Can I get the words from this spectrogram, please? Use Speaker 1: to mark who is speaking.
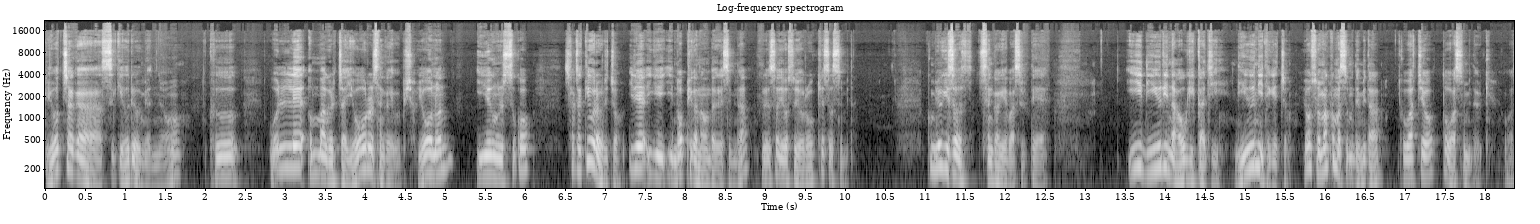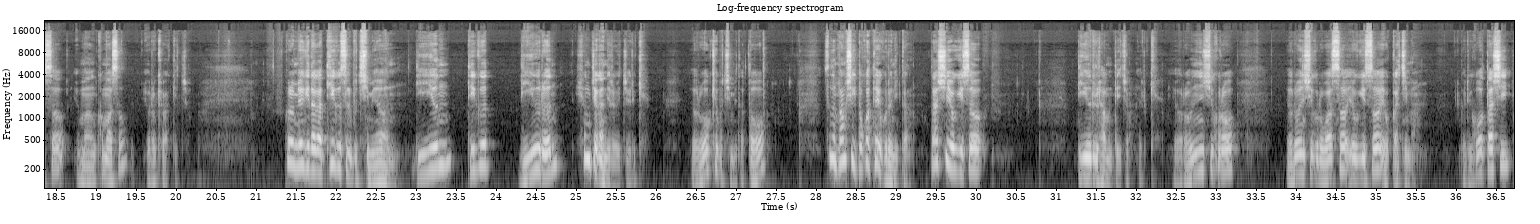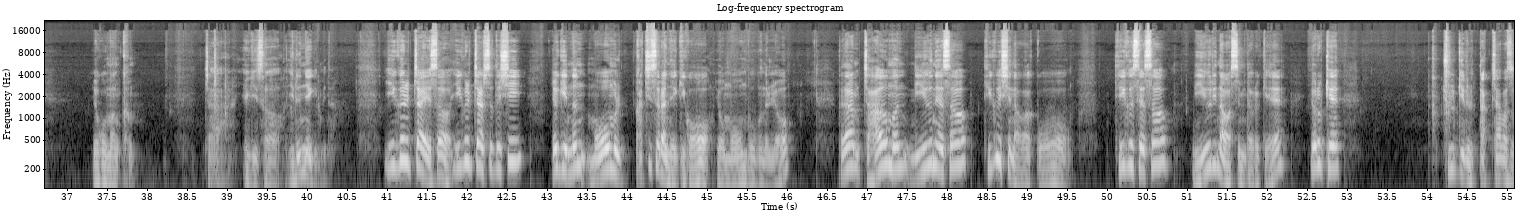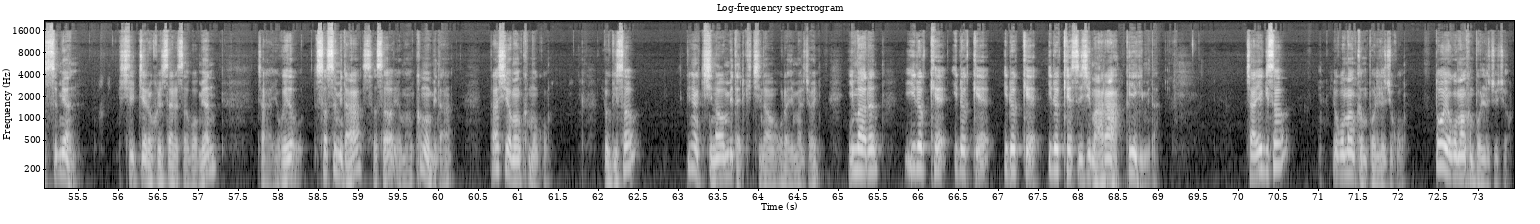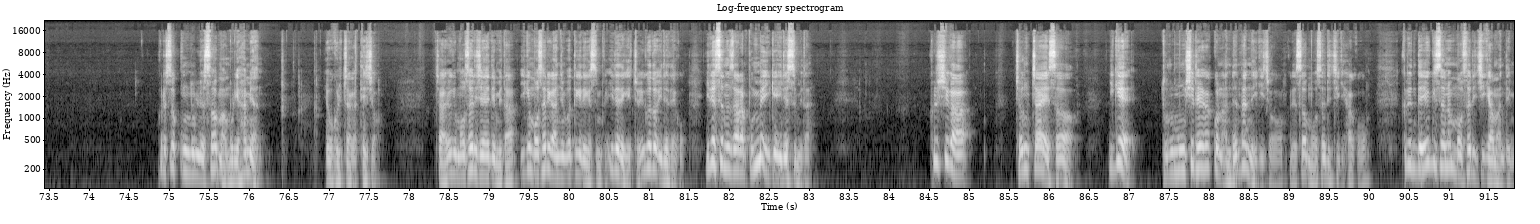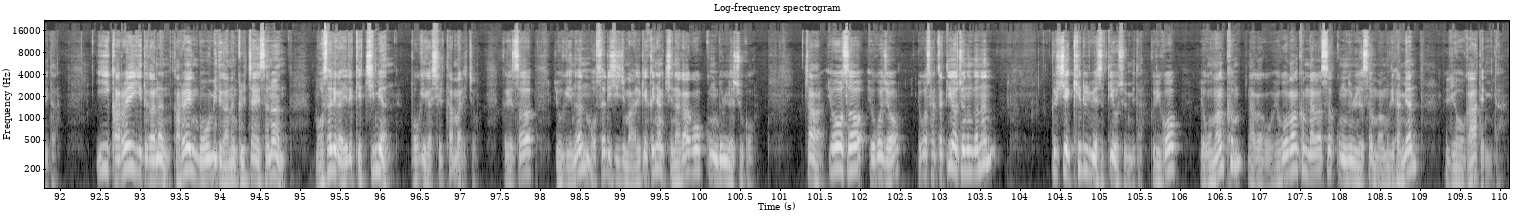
Speaker 1: 료자가 쓰기 어려우면요. 그 원래 엄마 글자 요를 생각해 봅시오. 요는 이응을 쓰고 살짝 띄우라 그랬죠. 이래 이게 이 높이가 나온다 그랬습니다. 그래서 요서 요렇게 썼습니다. 그럼 여기서 생각해 봤을 때 이 니을이 나오기까지 니은이 되겠죠. 요소 요만큼만 쓰면 됩니다. 그거 왔죠? 또 왔습니다. 이렇게 와서 요만큼 와서 요렇게 왔겠죠. 그럼 여기다가 디귿을 붙이면 니은, 디귿, 니을은 형제가 이루어졌죠. 이렇게 요렇게 붙입니다. 또 쓰는 방식이 똑같아요. 그러니까 다시 여기서 니을을 하면 되죠. 이렇게 요런 식으로 요런 식으로 와서 여기서 여기까지만 그리고 다시 요거만큼 자 여기서 이런 얘기입니다. 이 글자에서 이 글자를 쓰듯이 여기 있는 모음을 같이 쓰란 얘기고 요 모음 부분을요. 그 다음 자음은 니은에서 디귿이 나왔고 디귿에서 니을이 나왔습니다. 이렇게 이렇게 줄기를 딱 잡아서 쓰면 실제로 글자를 써보면 자 요거 썼습니다. 써서 요만큼 옵니다. 다시 요만큼 오고 여기서 그냥 지나옵니다. 이렇게 지나오라 이 말이죠. 이 말은 이렇게 이렇게 이렇게 이렇게 쓰지 마라 그 얘기입니다. 자 여기서 요거만큼 벌려주고 또 요거만큼 벌려주죠. 그래서 꾹 눌려서 마무리하면 요 글자가 되죠. 자 여기 모서리 재야 됩니다. 이게 모서리가 안 지면 어떻게 되겠습니까? 이래 되겠죠. 이것도 이래 되고 이래 쓰는 사람 분명 이게 이랬습니다. 글씨가 정자에서 이게 두루뭉실 해갖고는 안 된다는 얘기죠. 그래서 모서리지기 하고 그런데 여기서는 모서리지기 하면 안 됩니다. 이 가로액이 들어가는 가로액 모음이 들어가는 글자에서는 모서리가 이렇게 지면 보기가 싫단 말이죠. 그래서 여기는 모서리 지지 말게 그냥 지나가고 꾹 눌려주고 자 요서 요거죠. 요거 살짝 띄워주는 거는 글씨의 키를 위해서 띄워줍니다. 그리고 요거만큼 나가고 요거만큼 나가서 꾹 눌려서 마무리하면 료가 됩니다.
